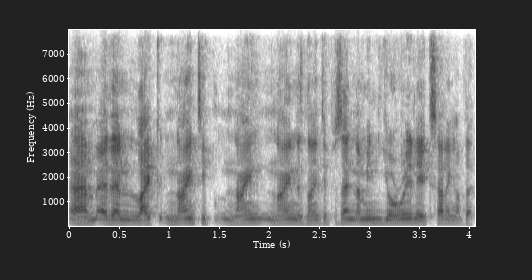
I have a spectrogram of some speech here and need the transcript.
Um, and then like 90, nine, nine is 90%. I mean, you're really excelling up there.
